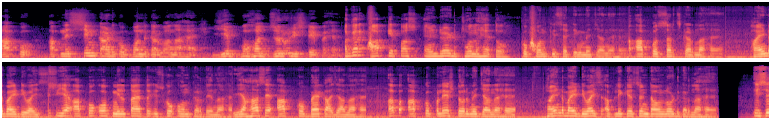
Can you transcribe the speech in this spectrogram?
आपको अपने सिम कार्ड को बंद करवाना है। ये बहुत ज़रूरी स्टेप है। अगर आपके पास एंड्रॉइड फ़ोन है तो। आपको फ़ोन की सेटिंग में जाना है। आपको सर्च करना है। फाइंड बाय डिवाइस ये आपको ऑफ़ मिलता है तो इसको ऑन कर देना है। यहाँ से आपको बैक आ जाना है। अब आपको प्ले स्टोर में जाना है। Find my device application download करना है। इसे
